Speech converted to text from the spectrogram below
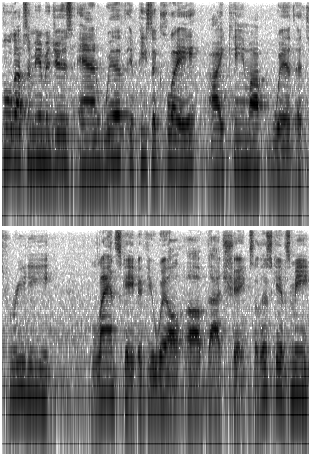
pulled up some images, and with a piece of clay, I came up with a 3D landscape, if you will, of that shape. So this gives me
